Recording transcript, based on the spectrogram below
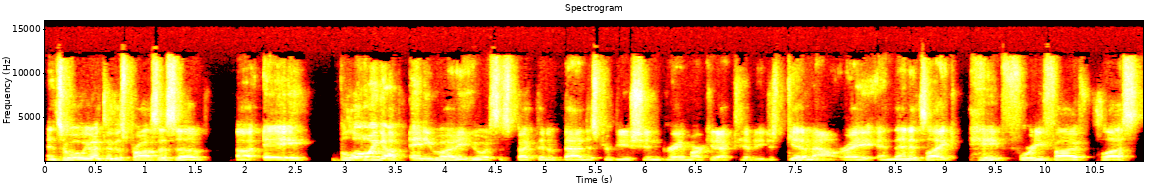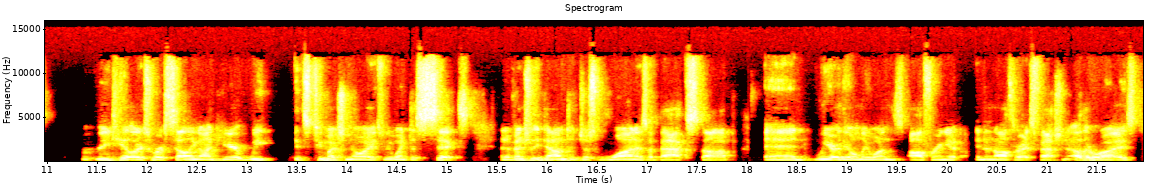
And so we went through this process of uh, A, blowing up anybody who was suspected of bad distribution, gray market activity, just get them out, right? And then it's like, hey, 45 plus retailers who are selling on here, we it's too much noise. We went to six and eventually down to just one as a backstop. And we are the only ones offering it in an authorized fashion otherwise.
